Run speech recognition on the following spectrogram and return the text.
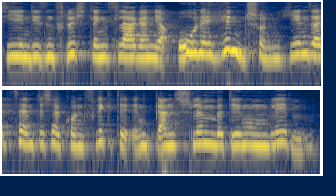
die in diesen Flüchtlingslagern ja ohnehin schon jenseits sämtlicher Konflikte in ganz schlimmen Bedingungen leben.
